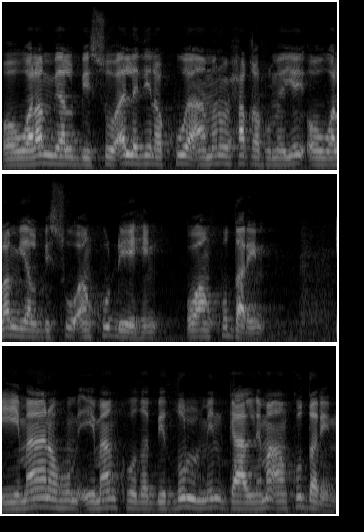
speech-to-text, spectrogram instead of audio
oo walam yalbisuu alladiina kuwii aamanuu xaqa rumeeyey oo walam yalbisuu aan ku dheehin oo aan ku darin iimaanahum iimaankooda bidulmin gaalnimo aan ku darin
